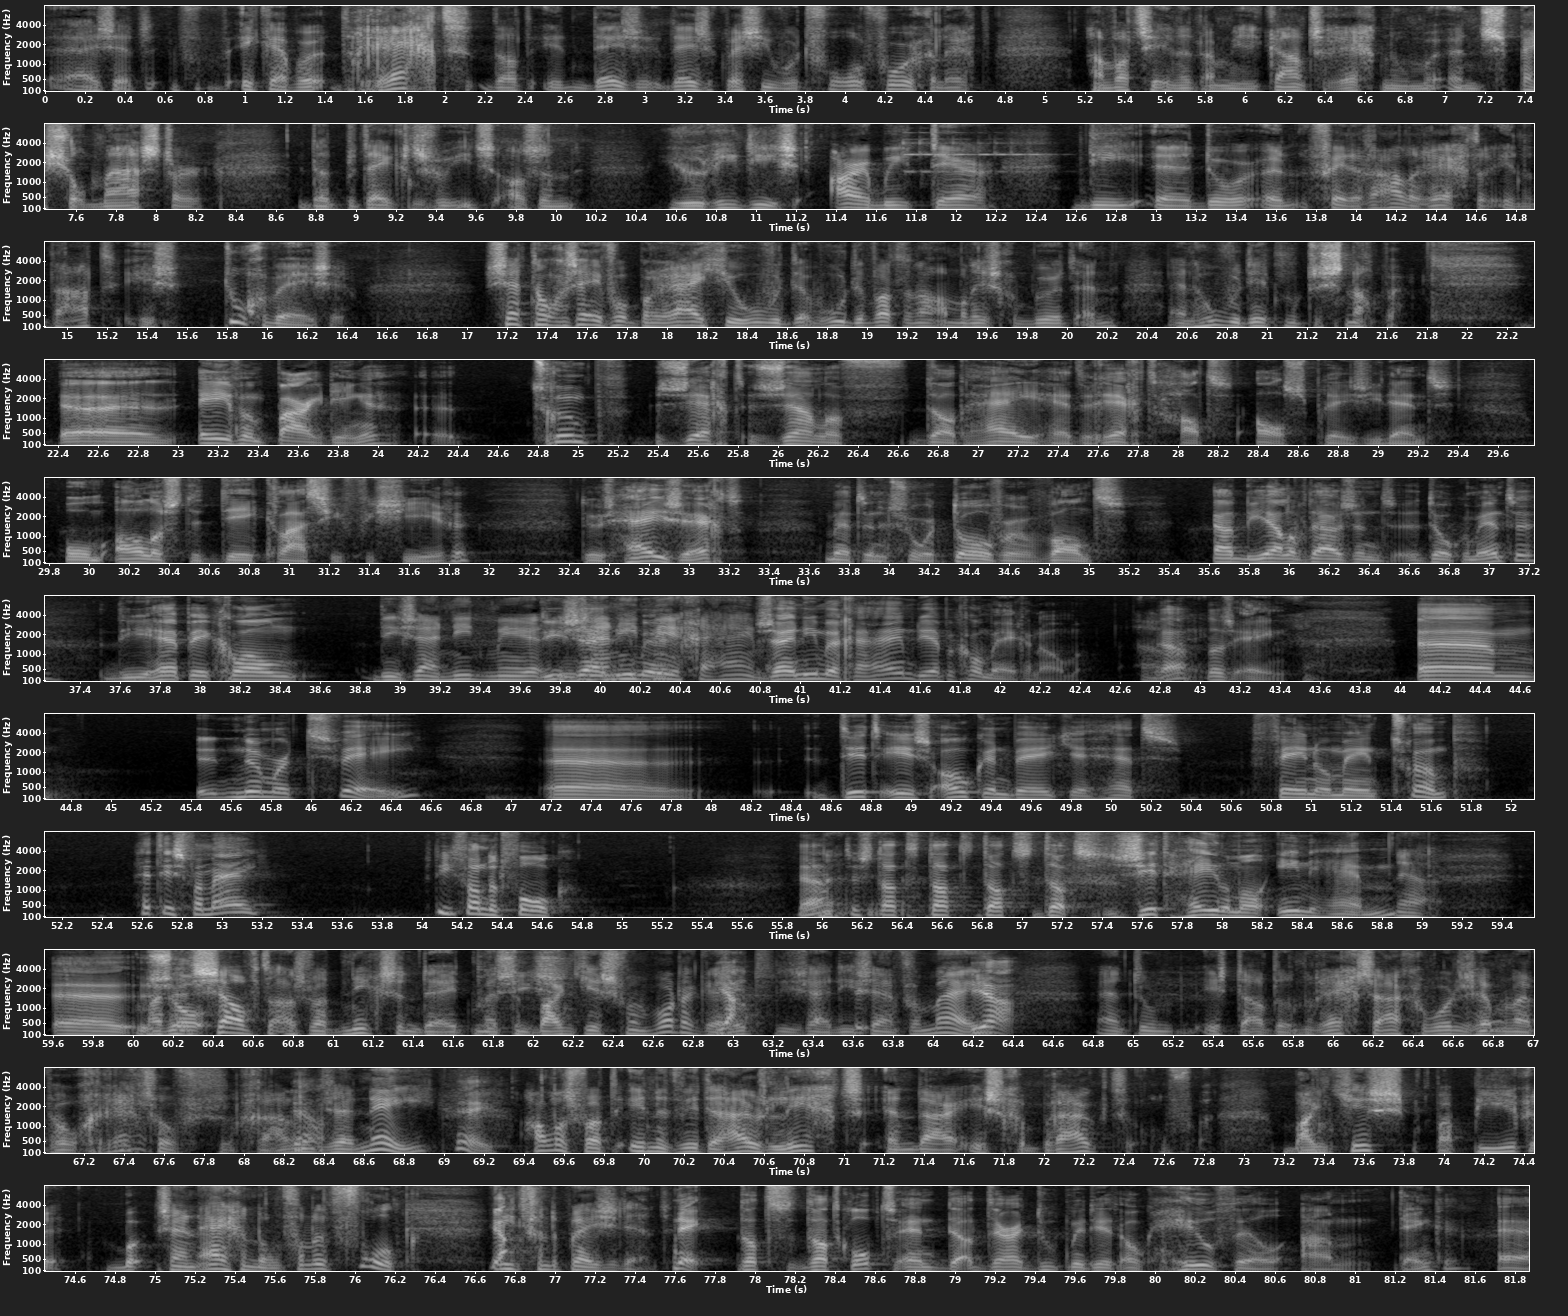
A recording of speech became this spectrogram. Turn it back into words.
hij zegt: Ik heb het recht dat in deze, deze kwestie wordt voor, voorgelegd aan wat ze in het Amerikaanse recht noemen een special master. Dat betekent zoiets als een juridisch arbiter die eh, door een federale rechter inderdaad is toegewezen. Zet nog eens even op een rijtje hoe we de, hoe de, wat er nou allemaal is gebeurd en, en hoe we dit moeten snappen. Eh, even een paar dingen. Trump zegt zelf dat hij het recht had als president om alles te declassificeren. Dus hij zegt met een soort toverwand, ja, die 11.000 documenten, die heb ik gewoon Die zijn niet meer, die zijn niet meer geheim. Zijn niet meer geheim, die heb ik gewoon meegenomen. Ja, dat is één. Ehm, nummer twee. eh, dit is ook een beetje het fenomeen Trump. Het is van mij, niet van het volk. Ja, dus dat, dat, dat, dat zit helemaal in hem. Ja. Eh, Maar zo, hetzelfde als wat Nixon deed met de bandjes van Watergate. Ja. Die zei, die zijn van mij. Ja. En toen is dat een rechtszaak geworden. Ze hebben naar het Hoge Rechtshof gegaan. En die zei nee, Nee. alles wat in het Witte Huis ligt en daar is gebruikt, of bandjes, papieren, zijn eigendom van het volk, Ja. niet van de president. Nee, dat, dat klopt. En da- daar doet me dit ook heel veel aan denken. Eh,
